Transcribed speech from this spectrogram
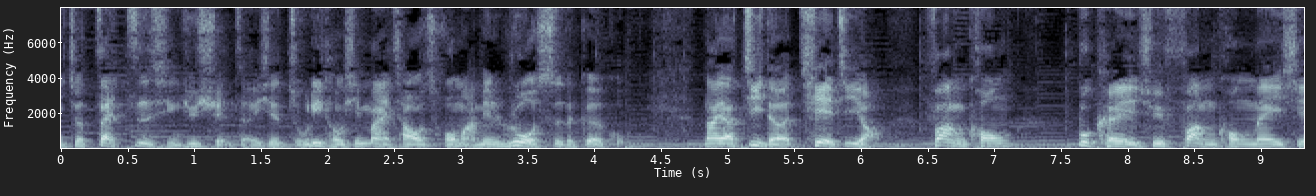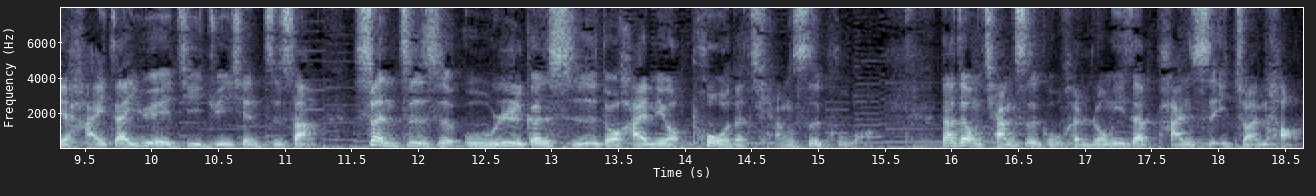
你就再自行去选择一些主力投信卖超、筹码面弱势的个股。那要记得切记哦，放空不可以去放空那一些还在月季均线之上，甚至是五日跟十日都还没有破的强势股哦。那这种强势股很容易在盘势一转好，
